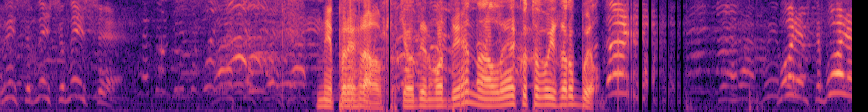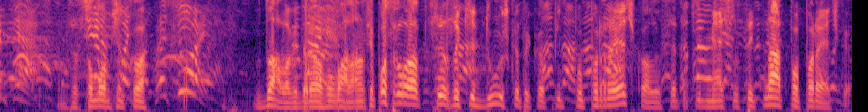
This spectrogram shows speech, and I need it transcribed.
Ближче, ближче, ближче. Не переграли все-таки один в один, але кутовий заробив. Боремося, боремося. Це Соломченко Працюй. Вдало відреагувала на цей постріл. Це закидушка така під поперечку, але все-таки м'яч летить над поперечкою.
